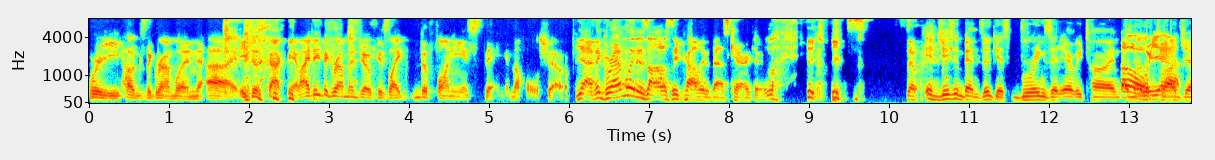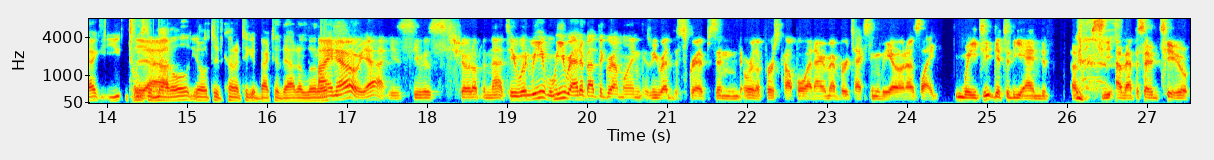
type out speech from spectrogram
where he hugs the gremlin. Uh, it just cracked me up. I think the gremlin joke is like the funniest thing in the whole show. yeah, the Gremlin is honestly probably the best character. Like, he's- so and Jason Mantzoukas brings it every time. Oh, Another yeah. project, you, Twisted Yeah. Metal, you know, to kind of take it back to that a little. I know, yeah, he's he was showed up in that too. When we we read about the gremlin because we read the scripts and or the first couple, and I remember texting Leo and I was like, wait to get to the end of of episode two.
